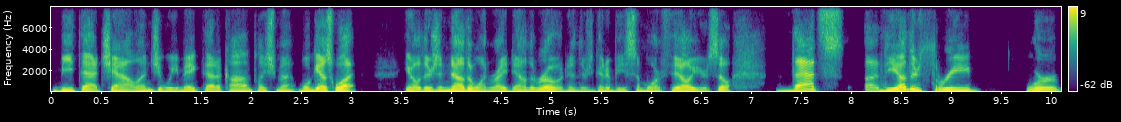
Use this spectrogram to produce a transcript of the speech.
meet that challenge and we make that accomplishment, well, guess what? You know, there's another one right down the road and there's going to be some more failure. So that's uh, the other three were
